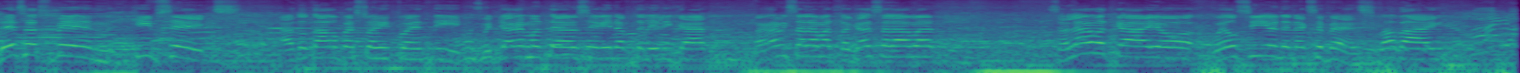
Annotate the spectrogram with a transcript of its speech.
This has been Keepsakes at Otaku Fest 2020 with Gary Montero, Serena Ptalilikat. Maraming salamat, tagal salamat. Salamat kayo. We'll see you in the next events. Bye-bye. Bye-bye.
